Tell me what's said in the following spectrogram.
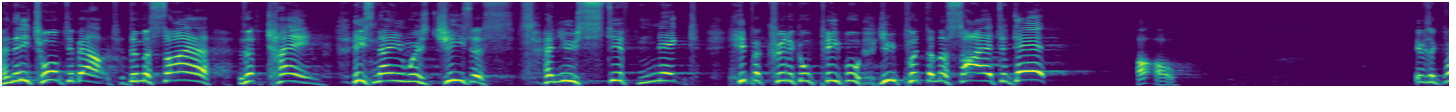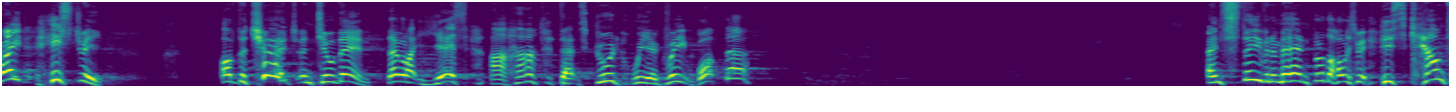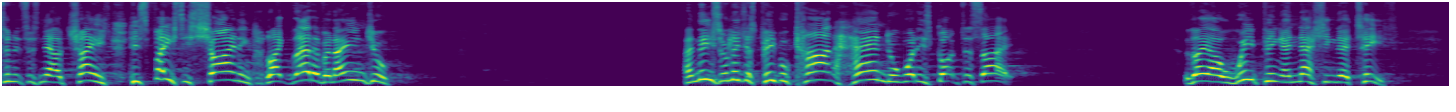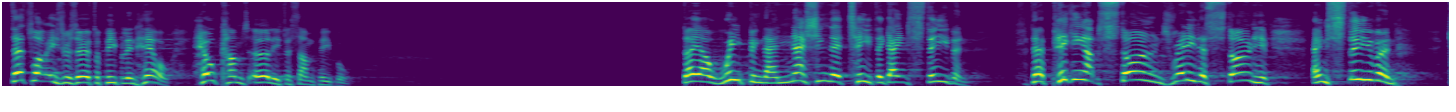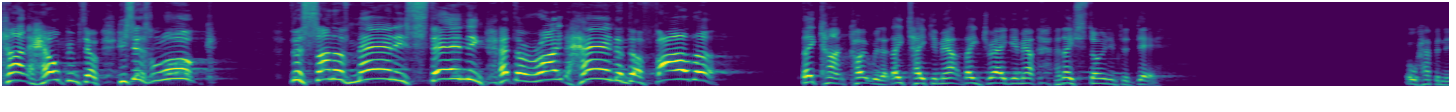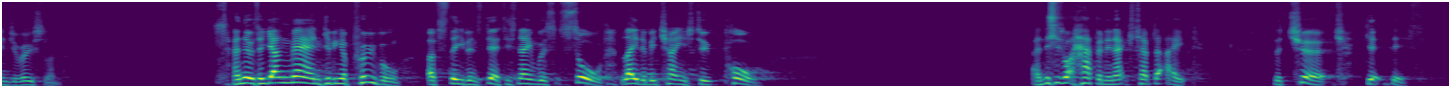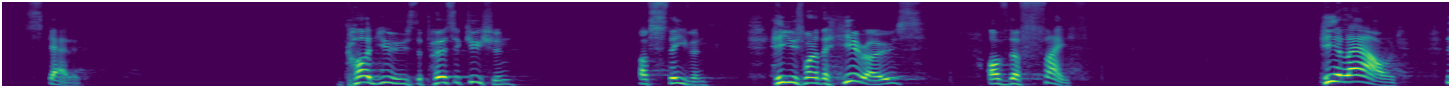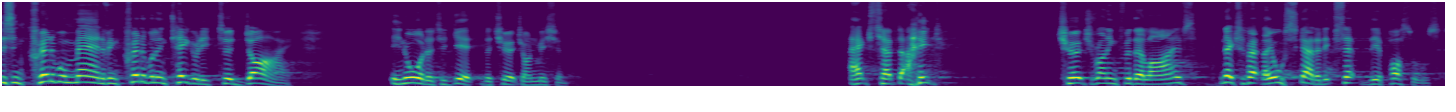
And then he talked about the Messiah that came. His name was Jesus. And you stiff necked, hypocritical people, you put the Messiah to death. Uh oh. It was a great history of the church until then. They were like, yes, uh huh, that's good, we agree. What the? And Stephen, a man full of the Holy Spirit, his countenance is now changed. His face is shining like that of an angel. And these religious people can't handle what he's got to say. They are weeping and gnashing their teeth. That's what is reserved for people in hell. Hell comes early for some people. They are weeping, they're gnashing their teeth against Stephen. They're picking up stones ready to stone him. And Stephen can't help himself. He says, Look, the Son of Man is standing at the right hand of the Father. They can't cope with it. They take him out, they drag him out, and they stone him to death. All happened in Jerusalem. And there was a young man giving approval of Stephen's death. His name was Saul, later be changed to Paul. And this is what happened in Acts chapter 8. The church, get this, scattered. God used the persecution of Stephen, he used one of the heroes of the faith. He allowed this incredible man of incredible integrity to die in order to get the church on mission. Acts chapter 8, church running for their lives. Next, in actual fact, they all scattered except the apostles.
